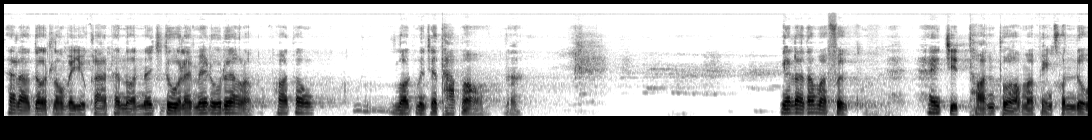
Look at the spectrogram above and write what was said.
ถ้าเราโดดลงไปอยู่กลางถนนเราจะดูอะไรไม่รู้เรื่องหรอกเพราะต้องรถมันจะทับเอานะงั้นเราต้องมาฝึกให้จิตถอนตัวออกมาเป็นคนดู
